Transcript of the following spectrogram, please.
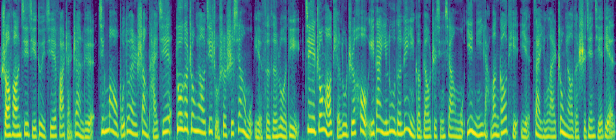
双方积极对接发展战略，经贸不断上台阶，多个重要基础设施项目也纷纷落地。继中老铁路之后，“一带一路”的另一个标志性项目——印尼雅万高铁，也在迎来重要的时间节点。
